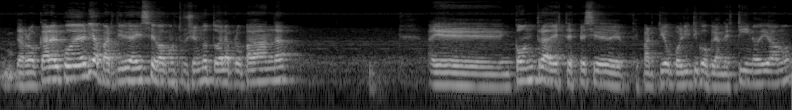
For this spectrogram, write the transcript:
derrocar al poder y a partir de ahí se va construyendo toda la propaganda eh, en contra de esta especie de, de partido político clandestino, digamos,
